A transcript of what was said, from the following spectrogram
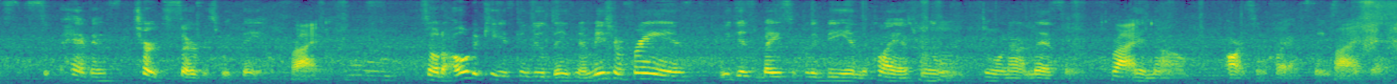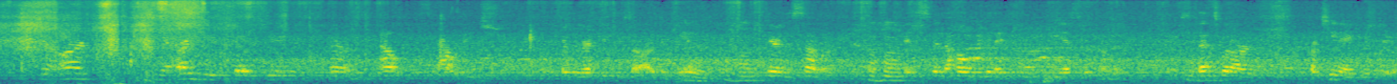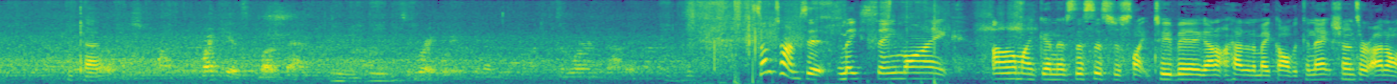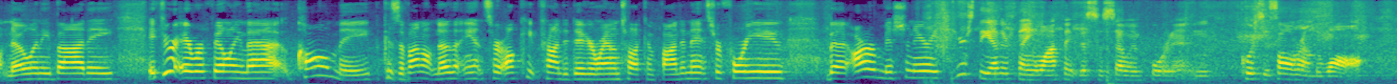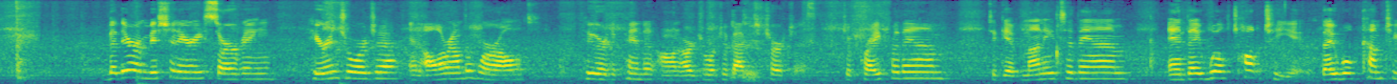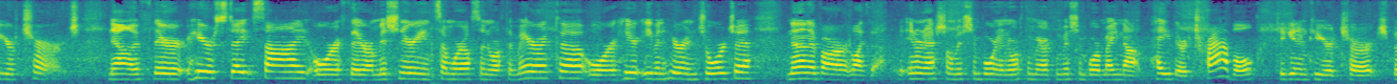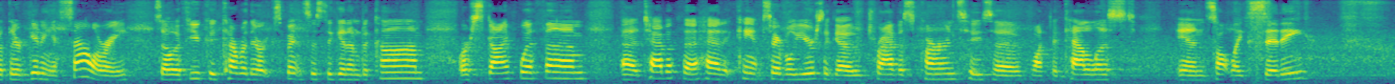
having church service with them. right. So the older kids can do things. Now, Mission Friends, we just basically be in the classroom doing our lesson. Right. and um, arts and crafts, things Right. like that. Now, our, yeah, our youth go to um, out, outreach where the refugees are, the camp, during the summer. Uh-huh. And been the whole week and they do VBS with them. So that's what our, our teenagers do. Okay. So, My kids love that. Mm-hmm. It's a great way for them to learn about it. Sometimes it may seem like, oh my goodness, this is just like too big. I don't know how to make all the connections, or I don't know anybody. If you're ever feeling that, call me because if I don't know the answer, I'll keep trying to dig around until I can find an answer for you. But our missionaries, here's the other thing why I think this is so important, and of course, it's all around the wall. But there are missionaries serving here in Georgia and all around the world who are dependent on our Georgia Baptist churches to pray for them, to give money to them, and they will talk to you. They will come to your church. Now, if they're here stateside or if they're a missionary in somewhere else in North America or here even here in Georgia, none of our like the International Mission Board and North American Mission Board may not pay their travel to get them to your church, but they're getting a salary. So if you could cover their expenses to get them to come or Skype with them, uh, Tabitha had at camp several years ago Travis Kerns, who's a like a catalyst in Salt Lake City,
